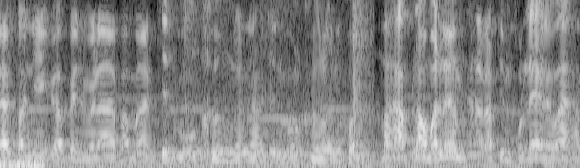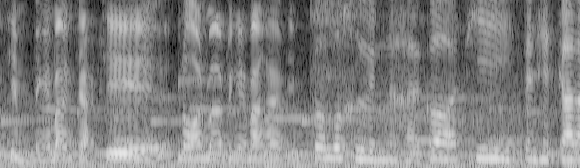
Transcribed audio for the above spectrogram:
แล้วตอนนี้ก็เป็นเวลาประมาณ7จ็ดโมงครึ่งแล้วนะเจ็ดโมงครึ่งแล้วทุกคนมาครับเรามาเริ่มถามทัพทีมคนแรกเลยว่าทัพทีมเป็นไงบ้างจากที่นอนมาเป็นไงบ้างครับทัพทีมก็เมื่อคืนนะคะก็ที่เป็นเหตุการณ์ห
